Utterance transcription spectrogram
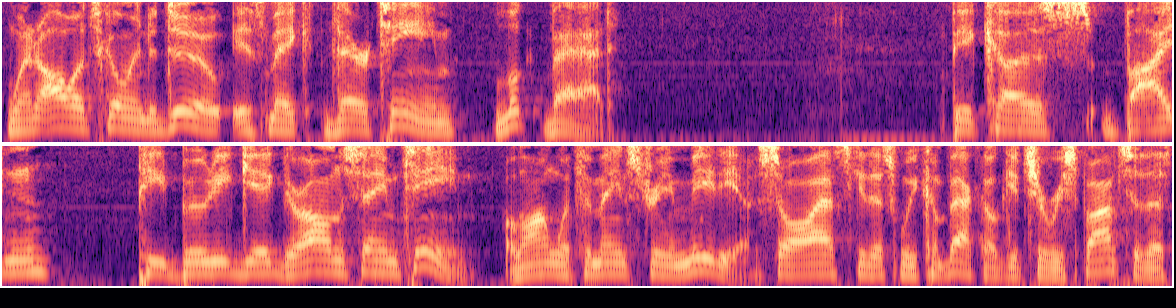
when all it's going to do is make their team look bad? Because Biden, Pete Buttigieg, they're all on the same team, along with the mainstream media. So I'll ask you this when we come back. I'll get your response to this.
